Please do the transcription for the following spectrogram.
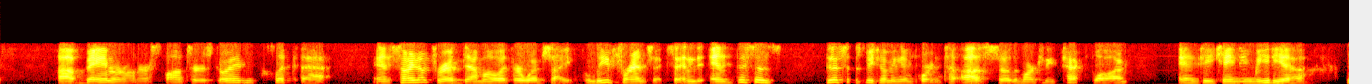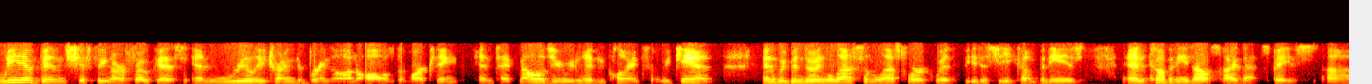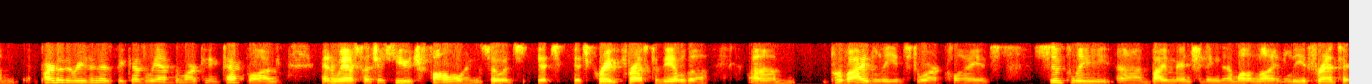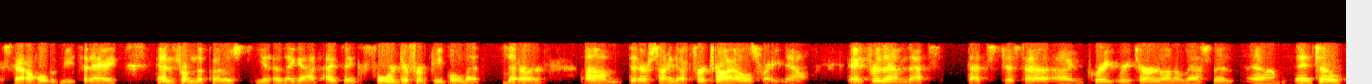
uh, banner on our sponsors. Go ahead and click that and sign up for a demo at their website, Lead Forensics. And and this is this is becoming important to us. So the marketing tech blog and DK New Media, we have been shifting our focus and really trying to bring on all of the marketing and technology related clients that we can and we've been doing less and less work with B2C companies and companies outside that space. Um, part of the reason is because we have the marketing tech blog and we have such a huge following. So it's it's it's great for us to be able to um, provide leads to our clients simply uh, by mentioning them online. Lead Forensics got a hold of me today, and from the post, you know, they got I think four different people that that are um, that are signed up for trials right now. And for them, that's that's just a, a great return on investment. Um, and so,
